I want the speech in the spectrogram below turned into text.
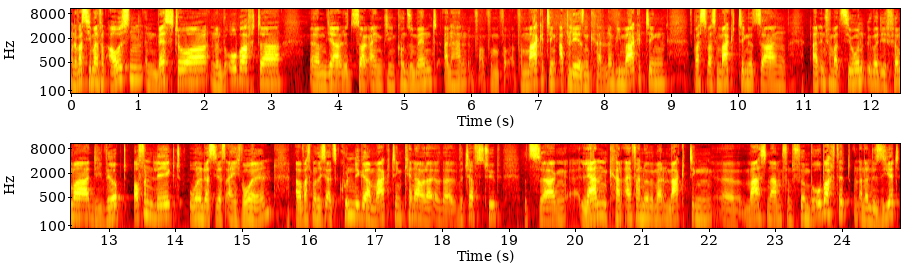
oder was jemand von außen, ein Investor, ein Beobachter, ähm, ja, sozusagen eigentlich ein Konsument anhand vom, vom Marketing ablesen kann. Ne? Wie Marketing, was, was Marketing sozusagen an Informationen über die Firma, die wirbt, offenlegt, ohne dass sie das eigentlich wollen. Aber was man sich als kundiger Marketingkenner oder, oder Wirtschaftstyp sozusagen lernen kann, einfach nur, wenn man Marketingmaßnahmen äh, von Firmen beobachtet und analysiert,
